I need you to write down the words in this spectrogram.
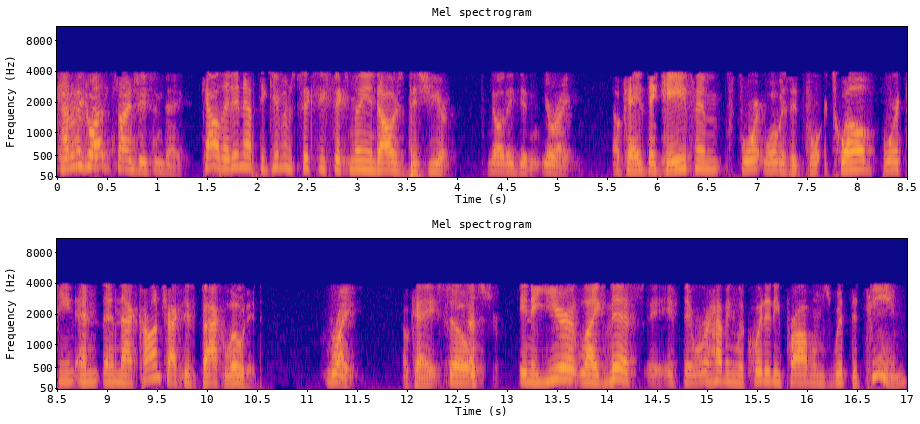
How did they go out and sign Jason Bay? Cal, they didn't have to give him $66 million this year. No, they didn't. You're right. Okay, they gave him four, what was it, four, 12, 14, and, and that contract is backloaded. Right. Okay, so in a year like this, if they were having liquidity problems with the team,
